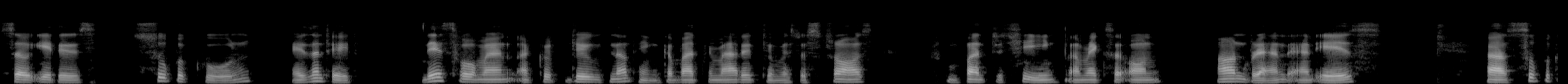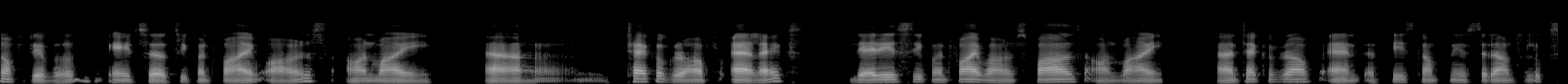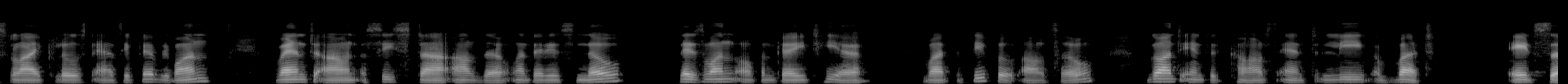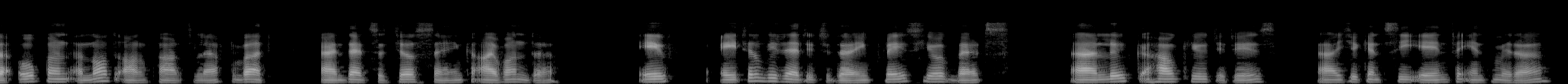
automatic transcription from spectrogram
So it is super cool, isn't it? This woman uh, could do nothing but be married to Mr. Strauss, but she uh, makes her own own brand and is uh, super comfortable. It's uh, 3.5 hours on my uh, tachograph Alex. There is 3.5 hours pause on my uh, tachograph, and uh, these companies around looks like closed as if everyone went on a sea star although when there is no, there is one open gate here, but the people also got into cars and leave, but it's uh, open, uh, not all cars left, but and that's just saying, I wonder if it'll be ready today. Place your bets. Uh, look how cute it is. Uh, you can see it in the mirror.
